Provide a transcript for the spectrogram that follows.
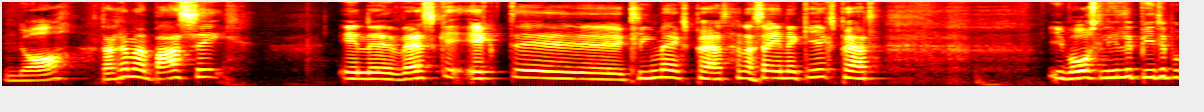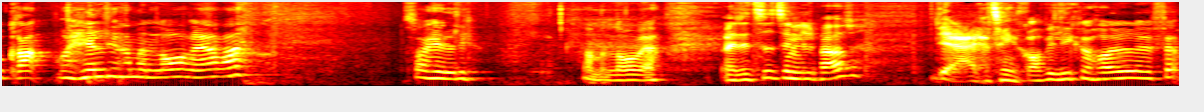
Nå, der kan man bare se en øh, vaskeægte øh, klimaekspert, han er så energiekspert, i vores lille bitte program. Hvor heldig har man lov at være, var? Så heldig har man lov at være. Er det tid til en lille pause? Ja, jeg tænker godt, vi lige kan holde øh, fem.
